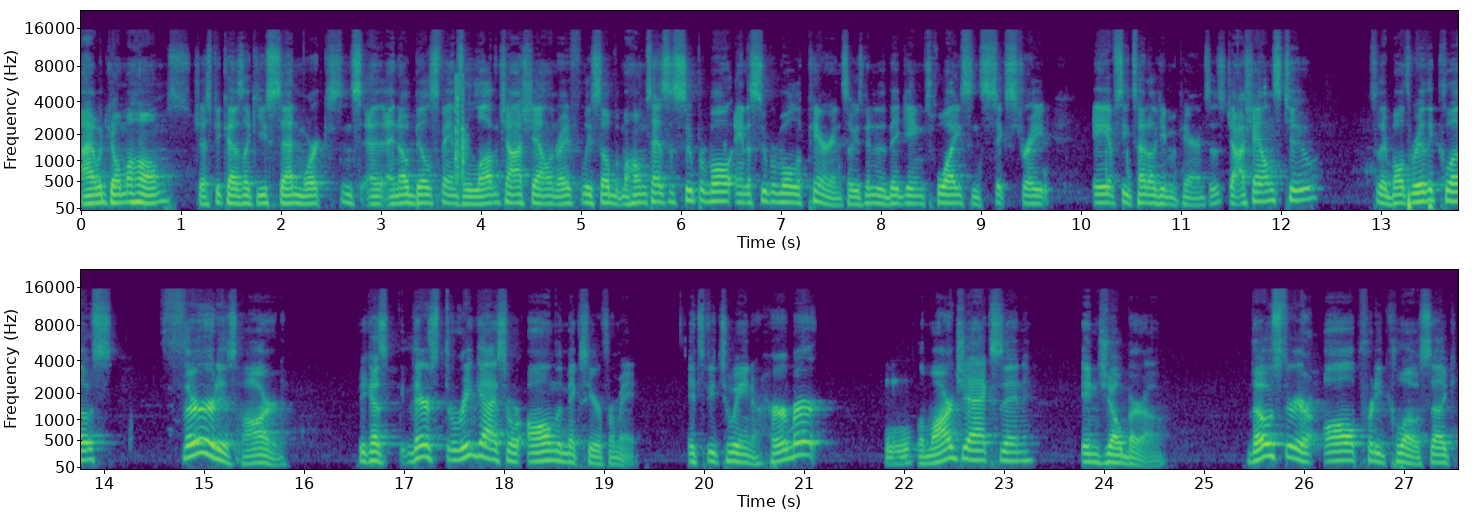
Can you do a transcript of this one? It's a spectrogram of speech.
I would go Mahomes just because, like you said, works. I know Bills fans love Josh Allen, rightfully so, but Mahomes has a Super Bowl and a Super Bowl appearance. So he's been to the big game twice in six straight AFC title game appearances. Josh Allen's two. So they're both really close. Third is hard because there's three guys who are all in the mix here for me. It's between Herbert, mm-hmm. Lamar Jackson, and Joe Burrow. Those three are all pretty close. Like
